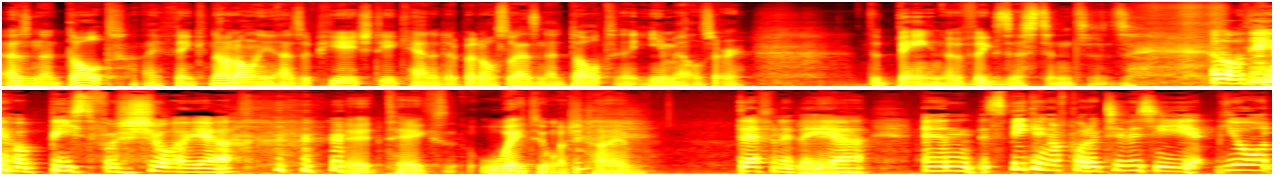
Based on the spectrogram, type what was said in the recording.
as an adult, I think, not only as a PhD candidate, but also as an adult, that emails are the bane of existence. Oh, they are beasts for sure, yeah. it takes way too much time. Definitely, yeah. And speaking of productivity, you're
